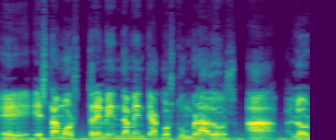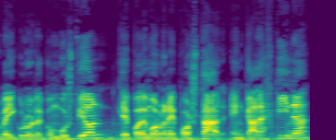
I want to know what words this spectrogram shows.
Eh, estamos tremendamente acostumbrados a los vehículos de combustión que podemos repostar en cada esquina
